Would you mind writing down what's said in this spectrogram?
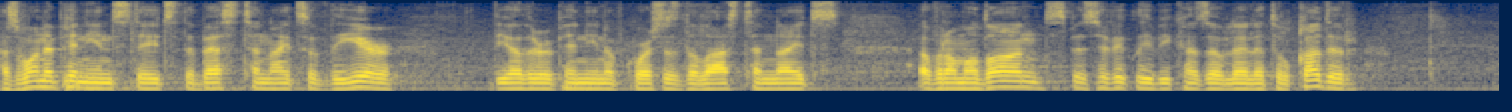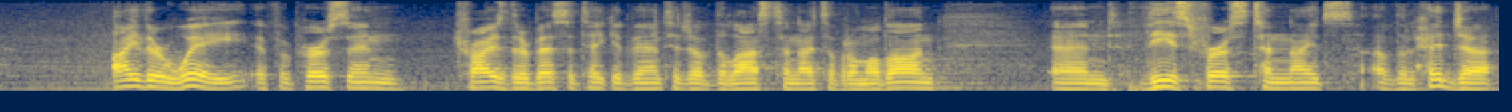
as one opinion states, the best 10 nights of the year. The other opinion, of course, is the last 10 nights of Ramadan, specifically because of Laylatul Qadr. Either way, if a person tries their best to take advantage of the last 10 nights of Ramadan, and these first 10 nights of the Hijjah,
